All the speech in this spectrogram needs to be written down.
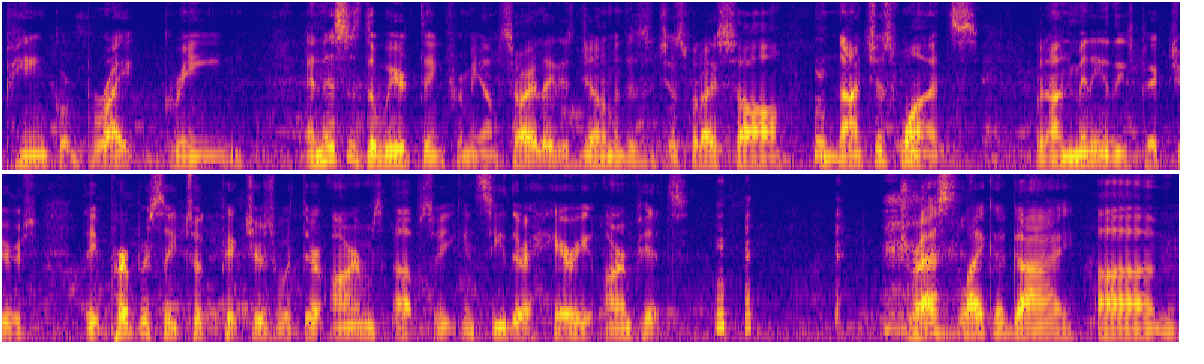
pink or bright green. And this is the weird thing for me. I'm sorry, ladies and gentlemen, this is just what I saw, not just once. But on many of these pictures, they purposely took pictures with their arms up so you can see their hairy armpits dressed like a guy. Um,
